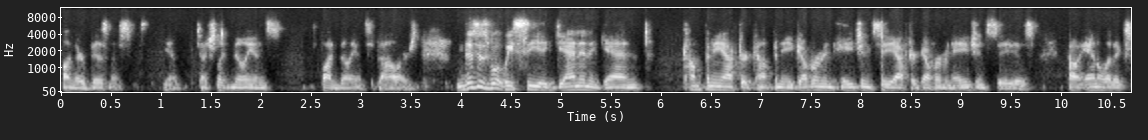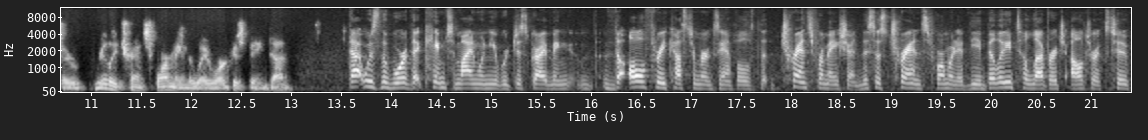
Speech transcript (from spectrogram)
on their business, you know, potentially millions upon millions of dollars. And this is what we see again and again, company after company, government agency after government agency, is how analytics are really transforming the way work is being done. That was the word that came to mind when you were describing the all three customer examples, the transformation. This is transformative, the ability to leverage Alteryx to,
